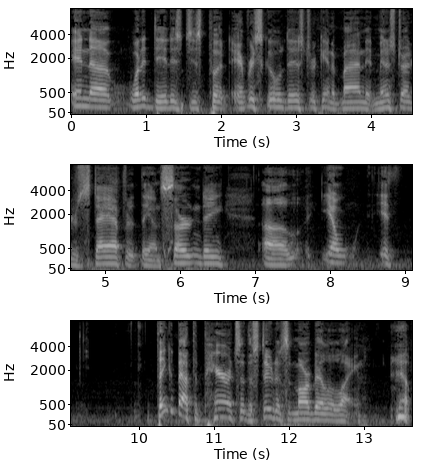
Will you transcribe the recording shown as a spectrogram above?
And uh, what it did is just put every school district in a bind, administrators, staff, the uncertainty. Uh, you know, if think about the parents of the students of Marvell Elaine. Yep.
